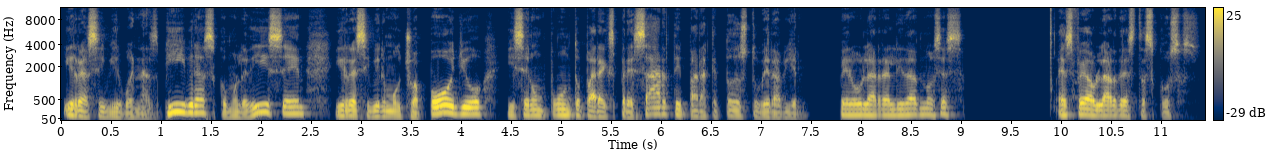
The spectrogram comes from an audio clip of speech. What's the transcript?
y recibir buenas vibras, como le dicen, y recibir mucho apoyo y ser un punto para expresarte y para que todo estuviera bien. Pero la realidad no es esa. Es feo hablar de estas cosas.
